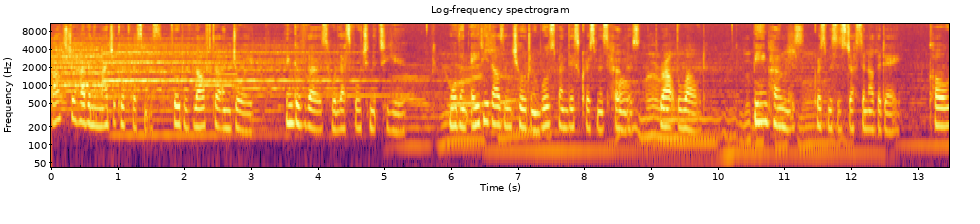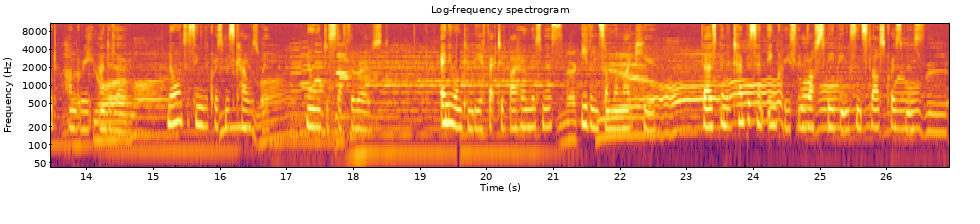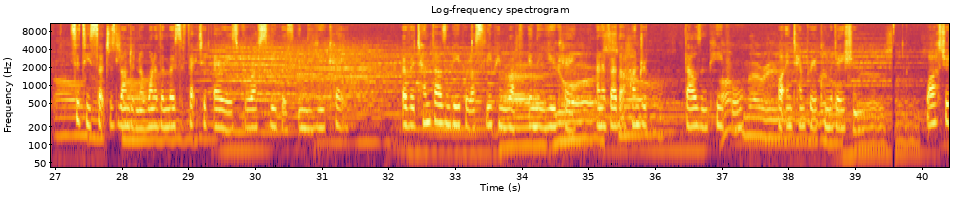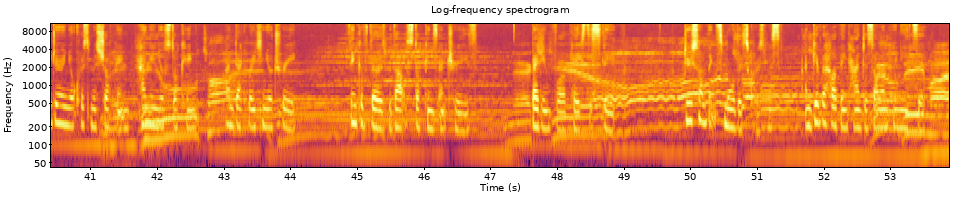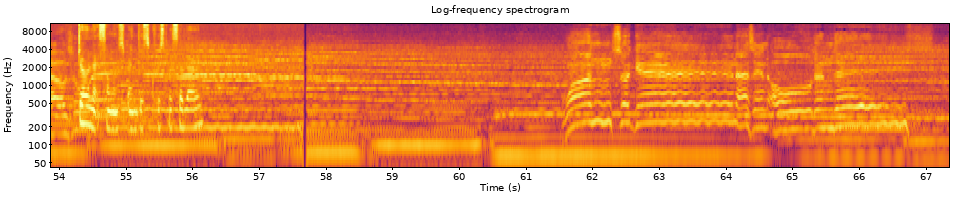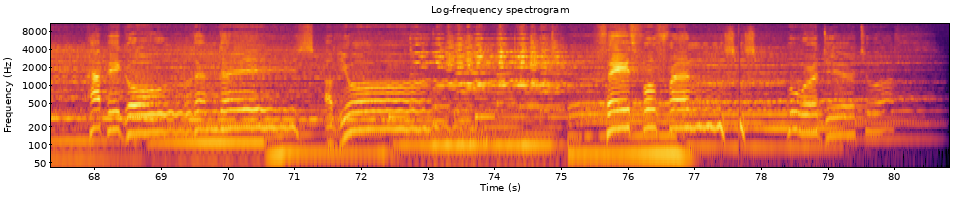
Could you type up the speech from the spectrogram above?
Whilst you're having a magical Christmas filled with laughter and joy, think of those who are less fortunate to you. More than 80,000 children will spend this Christmas homeless throughout the world. Being homeless, Christmas is just another day. Cold, hungry, and alone. No one to sing the Christmas carols with, no one to stuff the roast. Anyone can be affected by homelessness, even someone like you. There has been a 10% increase in rough sleeping since last Christmas. Cities such as London are one of the most affected areas for rough sleepers in the UK. Over 10,000 people are sleeping rough in the UK, and a further 100,000 people are in temporary accommodation. Whilst you're doing your Christmas shopping, hanging your stocking, and decorating your tree, think of those without stockings and trees, begging for a place to sleep. Do something small this Christmas and give a helping hand to someone who needs it. Don't let someone spend this Christmas alone. Once again, as in olden days, happy golden days of yore. Faithful friends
